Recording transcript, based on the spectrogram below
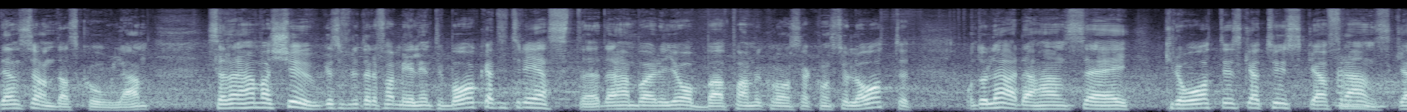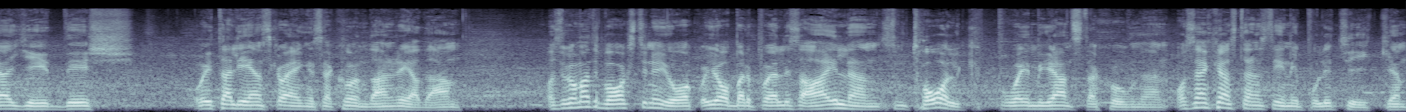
den söndagsskolan. Sen när han var 20 så flyttade familjen tillbaka till Trieste där han började jobba på amerikanska konsulatet. Och då lärde han sig kroatiska, tyska, franska, jiddisch och italienska och engelska kunde han redan. Och så kom han tillbaka till New York och jobbade på Ellis Island som tolk på imigrantstationen. Och sen kastade han sig in i politiken.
